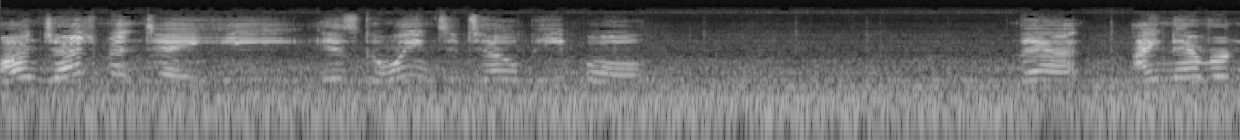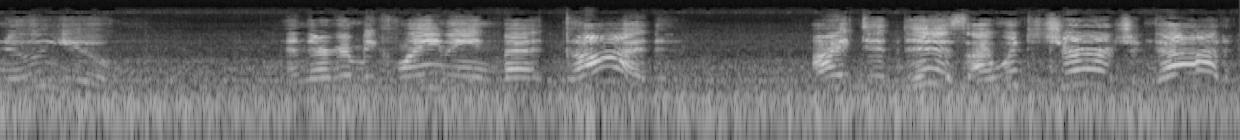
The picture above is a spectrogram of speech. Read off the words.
on Judgment Day, He is going to tell people that I never knew you. And they're going to be claiming, but God, I did this. I went to church, and God,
